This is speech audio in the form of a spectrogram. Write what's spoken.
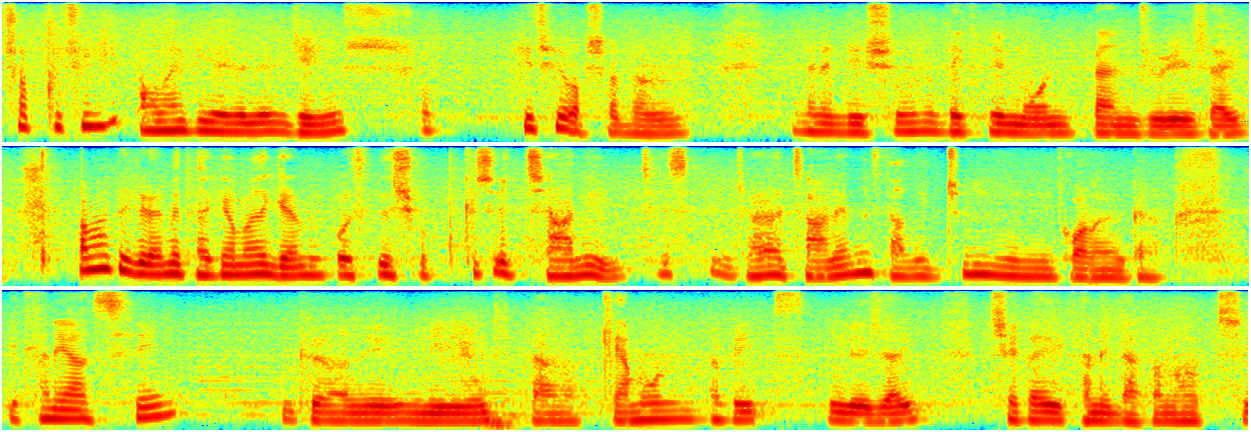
সব কিছুই অমায়িক লেভেলের জিনিস সব কিছুই অসাধারণ। এখানে দৃশ্যগুলো দেখে মন প্রাণ জুড়ে যায়। আমরা তো গ্রামে থাকি, আমাদের গ্রামের পরিস্থিতি সব কিছু জানি যারা জানে না তাদের জন্য করা এটা। এখানে আছে গ্রামের নিয়ম তারা কেমনভাবে স্কুলে যায় সেটাই এখানে দেখানো হচ্ছে।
